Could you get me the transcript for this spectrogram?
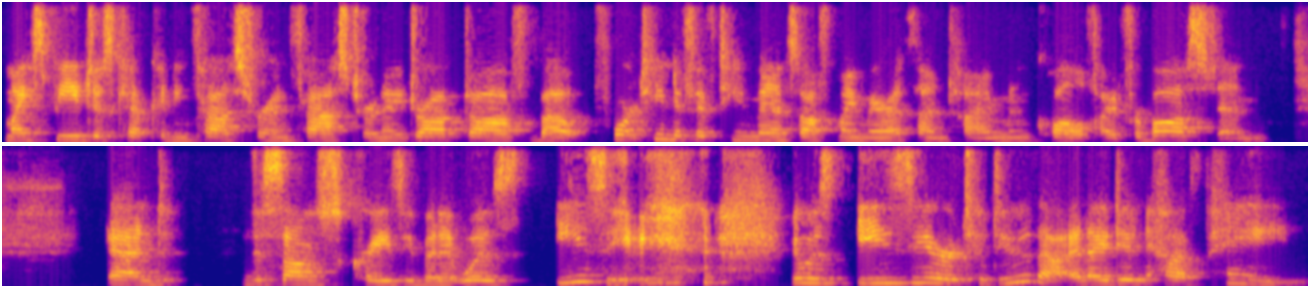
my speed just kept getting faster and faster, and I dropped off about 14 to 15 minutes off my marathon time and qualified for Boston. And this sounds crazy, but it was easy. it was easier to do that, and I didn't have pain.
